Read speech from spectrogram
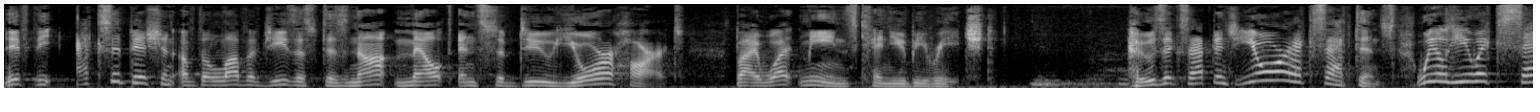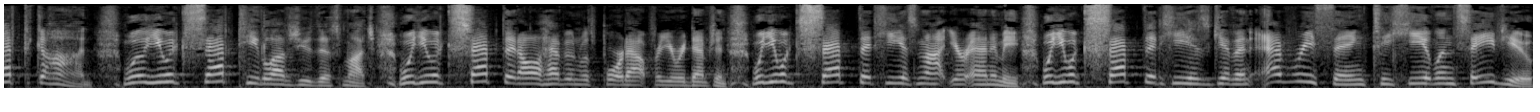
If the exhibition of the love of Jesus does not melt and subdue your heart, by what means can you be reached? Whose acceptance? Your acceptance. Will you accept God? Will you accept He loves you this much? Will you accept that all heaven was poured out for your redemption? Will you accept that He is not your enemy? Will you accept that He has given everything to heal and save you?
